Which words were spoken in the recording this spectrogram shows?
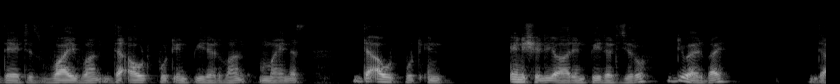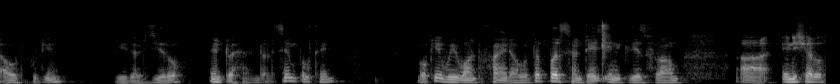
that is y1 the output in period 1 minus the output in initially or in period 0 divided by the output in period 0 into 100 simple thing okay we want to find out the percentage increase from uh, initial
